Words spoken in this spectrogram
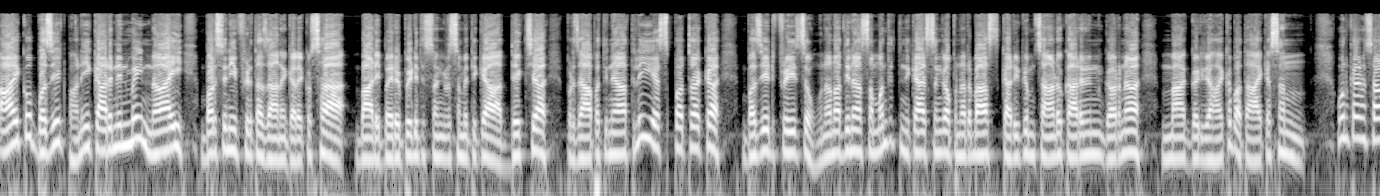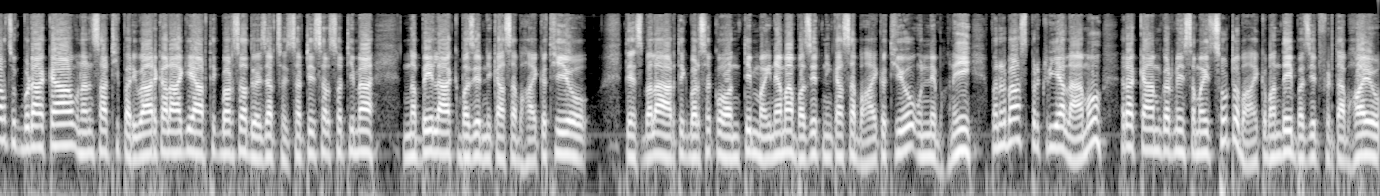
आएको बजेट भने कार्यान्वयनमै नआई वर्षेनी फिर्ता जाने गरेको छ। बाढी पहिरो पीडित संघर्ष समितिका अध्यक्ष प्रजापतिनाथले यसपटक बजेट फ्रिज हुन नदिन सम्बन्धित निकायसँग पुनर्वास कार्यक्रम चाँडो कार्यान्वयन गर्न माग गरिरहेको बताएका छन्। उनका अनुसार चुकबुडाका उनासाठी परिवारका लागि आर्थिक वर्ष दुई हजार छैसठी सडसठीमा नब्बे लाख बजेट निकासा भएको थियो। त्यसबेला आर्थिक वर्षको अन्तिम महिनामा बजेट निकासा भएको थियो। उनले भने पुनर्वास प्रक्रिया लामो र काम गर्ने समय छोटो भएको भन्दै बजेट बजेट फिर्ता भयो।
